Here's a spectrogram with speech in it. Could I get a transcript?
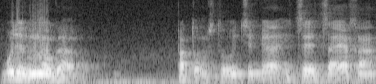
Будет много потомства у тебя, и цецаэха,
